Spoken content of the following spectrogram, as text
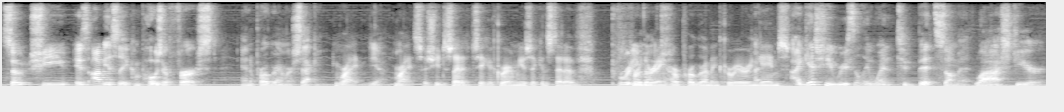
so she is obviously a composer first and a programmer second. Right. Yeah. Right. So she decided to take a career in music instead of Pretty furthering much. her programming career in games. I guess she recently went to Bit Summit last year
